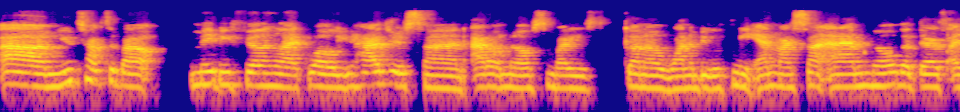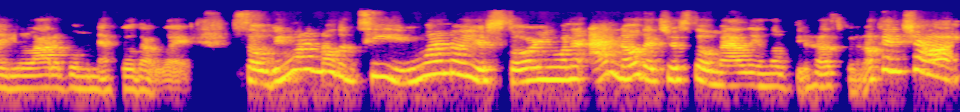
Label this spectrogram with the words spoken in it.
Um, you talked about maybe feeling like, well, you had your son. I don't know if somebody's gonna want to be with me and my son. And I know that there's a lot of women that feel that way. So we want to know the tea. We want to know your story. You want to. I know that you're still madly in love with your husband. Okay, child.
